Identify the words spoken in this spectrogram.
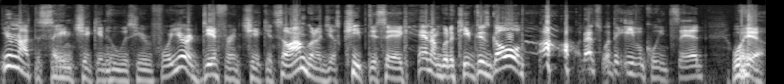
you're not the same chicken who was here before. You're a different chicken. So I'm going to just keep this egg and I'm going to keep this gold. That's what the evil queen said. Well,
